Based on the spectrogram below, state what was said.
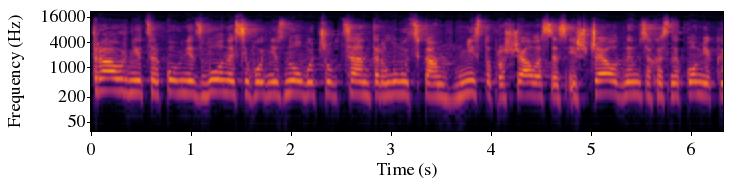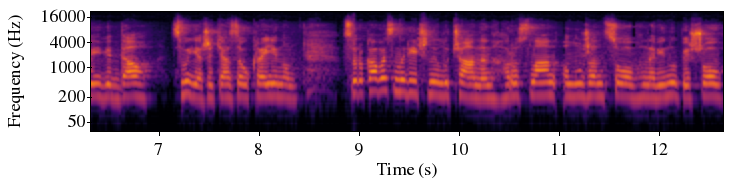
Траурні церковні дзвони сьогодні знову чув центр Луцька. Місто прощалося з іще одним захисником, який віддав своє життя за Україну. 48-річний лучанин Руслан Лужанцов на війну пішов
